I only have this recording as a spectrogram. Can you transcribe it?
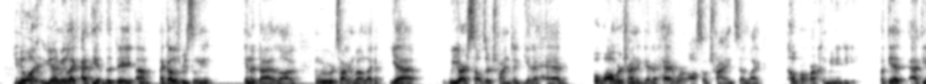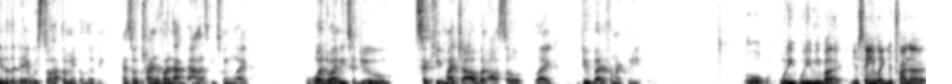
you know what? You know what I mean? Like at the end of the day, um, like I was recently in a dialogue and we were talking about like, yeah, we ourselves are trying to get ahead, but while we're trying to get ahead, we're also trying to like help our community. But the, at the end of the day, we still have to make a living. And so trying to find that balance between like, what do I need to do to keep my job, but also like do better for my community. Oh, what do you what do you mean by that? You're saying like you're trying to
